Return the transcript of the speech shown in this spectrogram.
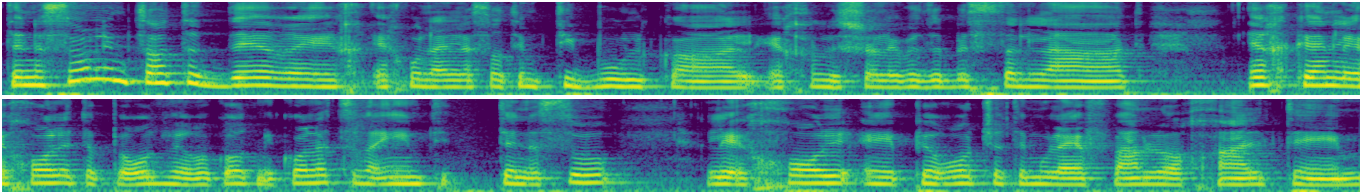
תנסו למצוא את הדרך, איך אולי לעשות עם טיבול קל, איך לשלב את זה בסלט. איך כן לאכול את הפירות וירקות מכל הצבעים, תנסו לאכול אה, פירות שאתם אולי אף פעם לא אכלתם.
